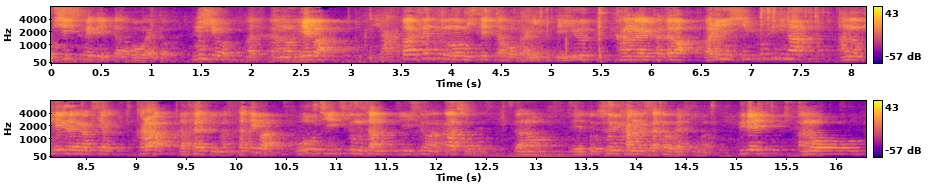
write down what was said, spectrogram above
推し進めていった方がいいと。むしろ、ああの、言えば、100%の方にしていった方がいいっていう考え方は、割に進歩的な、あの、経済学者から出されています。例えば、大内努さんっていう人なんかはそうです。あの、えっ、ー、と、そういう考え方を出しています。で、あの、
